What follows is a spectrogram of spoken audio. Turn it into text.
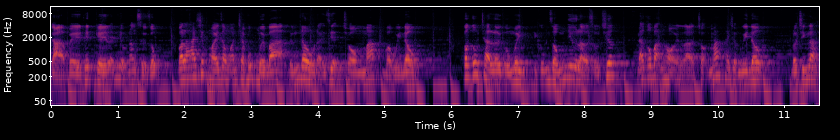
cả về thiết kế lẫn hiệu năng sử dụng và là hai chiếc máy dòng Ultrabook 13 đứng đầu đại diện cho Mac và Windows. Và câu trả lời của mình thì cũng giống như là ở số trước đã có bạn hỏi là chọn Mac hay chọn Windows đó chính là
